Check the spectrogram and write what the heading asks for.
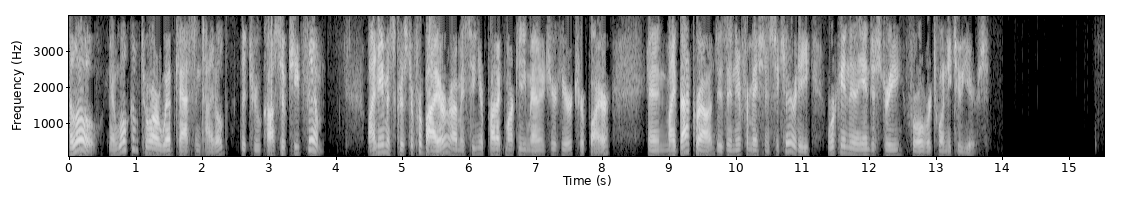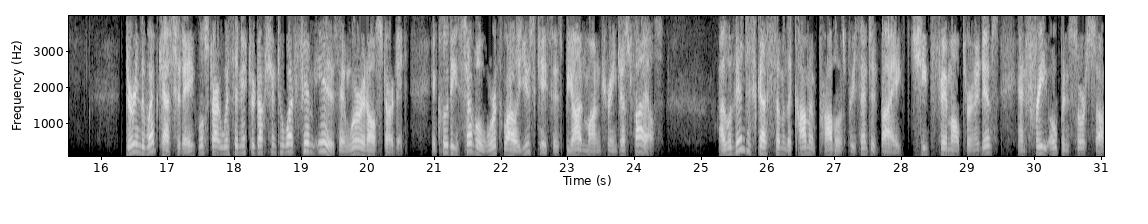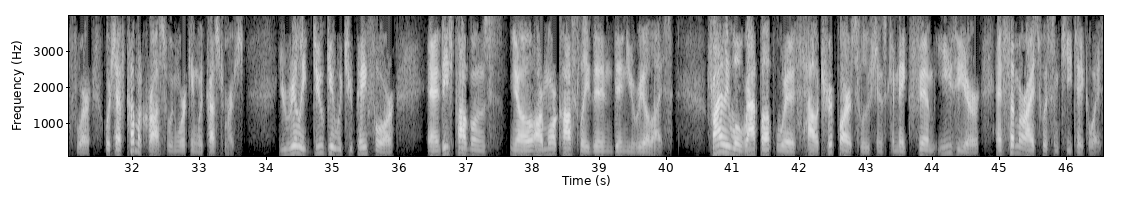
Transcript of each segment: Hello, and welcome to our webcast entitled The True Cost of Cheap FIM. My name is Christopher Beyer. I'm a Senior Product Marketing Manager here at Tripwire, and my background is in information security, working in the industry for over 22 years. During the webcast today, we'll start with an introduction to what FIM is and where it all started, including several worthwhile use cases beyond monitoring just files. I will then discuss some of the common problems presented by cheap FIM alternatives and free open source software, which I've come across when working with customers. You really do get what you pay for, and these problems you know, are more costly than, than you realize. Finally, we'll wrap up with how Tripwire solutions can make FIM easier and summarize with some key takeaways.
